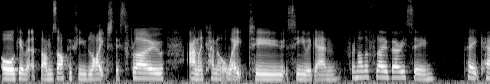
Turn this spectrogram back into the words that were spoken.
or give it a thumbs up if you liked this flow. And I cannot wait to see you again for another flow very soon. Take care.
